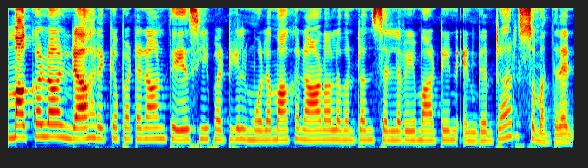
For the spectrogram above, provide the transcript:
மக்களால் நிராகரிக்கப்பட்ட நான் தேசிய பட்டியல் மூலமாக நாடாளுமன்றம் செல்லவே மாட்டேன் என்கின்றார் சுமந்திரன்.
